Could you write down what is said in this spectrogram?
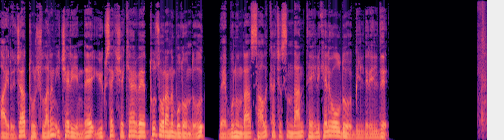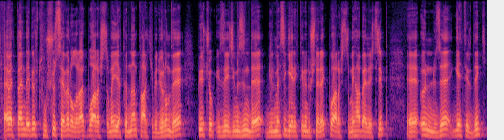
Ayrıca turşuların içeriğinde yüksek şeker ve tuz oranı bulunduğu ve bunun da sağlık açısından tehlikeli olduğu bildirildi. Evet ben de bir turşu sever olarak bu araştırmayı yakından takip ediyorum ve birçok izleyicimizin de bilmesi gerektiğini düşünerek bu araştırmayı haberleştirip e, önünüze getirdik.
